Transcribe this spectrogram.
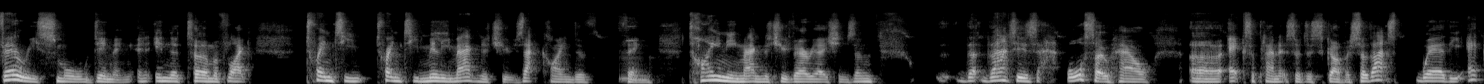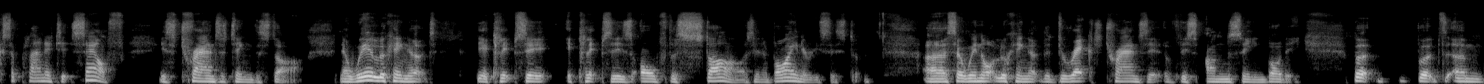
very small dimming in, in the term of like 20, 20 millimagnitudes, that kind of hmm. thing, tiny magnitude variations. And that that is also how uh, exoplanets are discovered. So that's where the exoplanet itself is transiting the star. Now we're looking at the eclipse, eclipses of the stars in a binary system. Uh, so we're not looking at the direct transit of this unseen body. But but um,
